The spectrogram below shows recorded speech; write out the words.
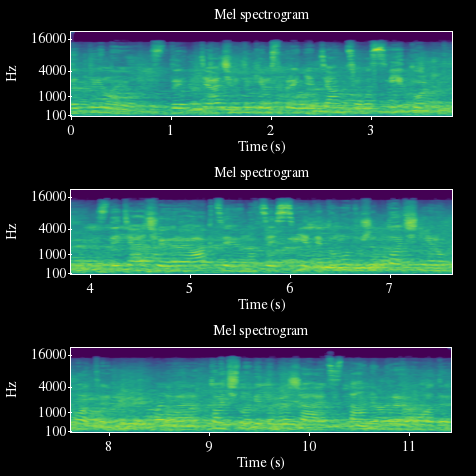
дитиною з дитячим таким сприйняттям цього світу, з дитячою реакцією на цей світ. І тому дуже точні роботи е, точно відображають стани природи,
